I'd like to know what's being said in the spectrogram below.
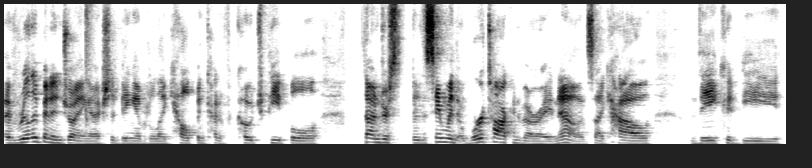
I've really been enjoying actually being able to like help and kind of coach people to understand the same way that we're talking about right now. It's like how they could be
